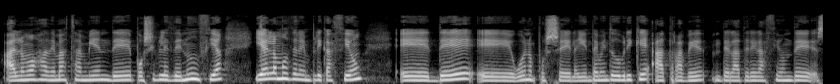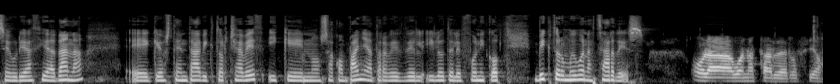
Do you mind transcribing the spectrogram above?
hablamos además también de posibles denuncias y hablamos de la implicación eh, de eh, bueno pues el Ayuntamiento de Ubrique a través de la Delegación de Seguridad Ciudadana que ostenta Víctor Chávez y que nos acompaña a través del hilo telefónico. Víctor, muy buenas tardes. Hola, buenas tardes, Rocío.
